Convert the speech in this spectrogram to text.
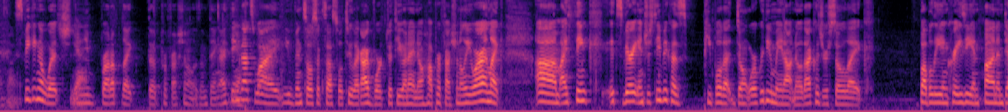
as long as Speaking of which, Yeah. and you brought up like the professionalism thing. I think Yeah. that's why you've been so successful too. Like I've worked with you and I know how professional you are and like um I think it's very interesting because people that don't work with you may not know that cuz you're so like bubbly and crazy and fun and Mm-hmm.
